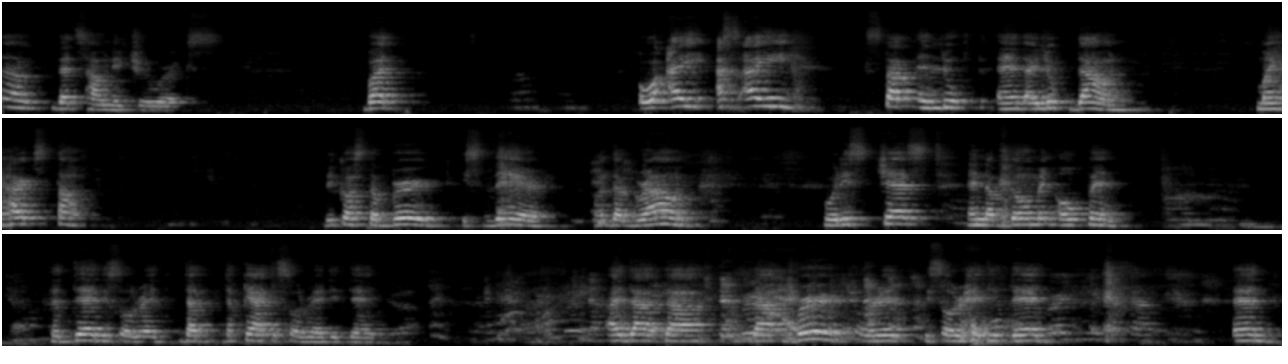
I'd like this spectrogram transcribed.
oh, that's how nature works. But I as I stopped and looked and I looked down, my heart stopped because the bird is there on the ground with his chest and abdomen open. The dead is already the, the cat is already dead. I, the, the, the bird already, is already dead. And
